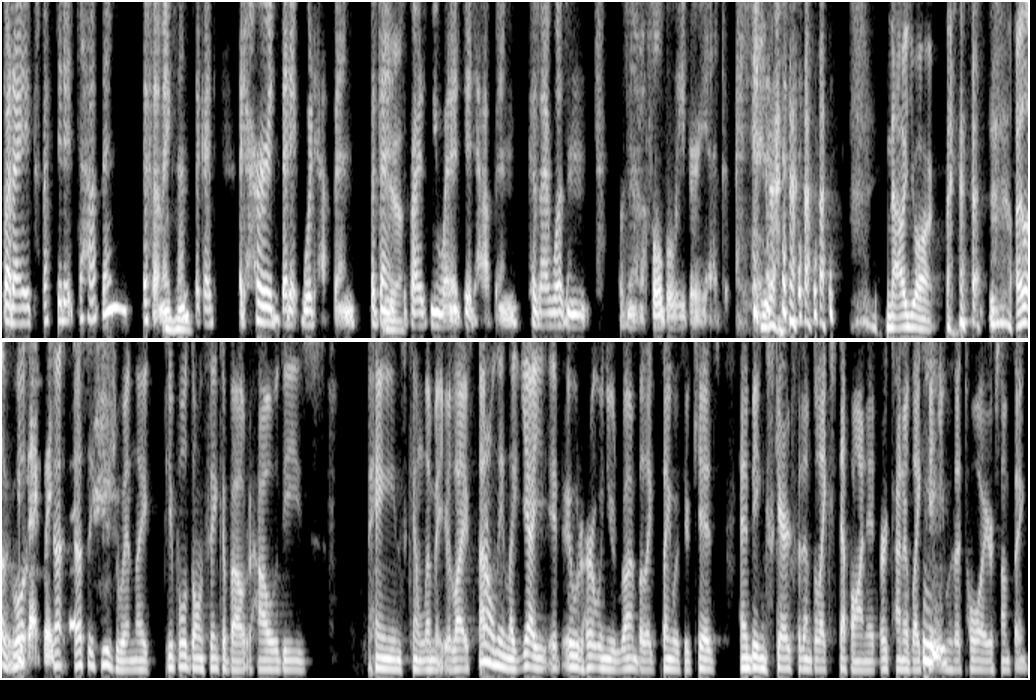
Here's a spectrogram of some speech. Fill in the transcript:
but I expected it to happen, if that makes mm-hmm. sense. Like I'd, I'd heard that it would happen, but then yeah. it surprised me when it did happen because I wasn't, wasn't a full believer yet. yeah. now you are. I love it. Well, exactly. That, that's a huge win. Like people don't think about how these pains can limit your life. Not only in like, yeah, it, it would hurt when you run, but like playing with your kids and being scared for them to like step on it or kind of like mm-hmm. hit you with a toy or something.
